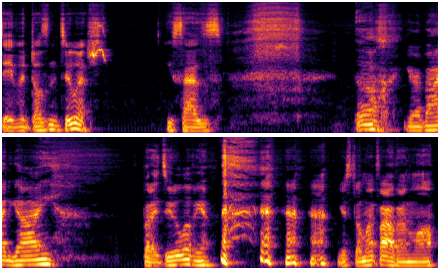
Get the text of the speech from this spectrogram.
David doesn't do it. He says, Ugh, you're a bad guy, but I do love you. you're still my father in law.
